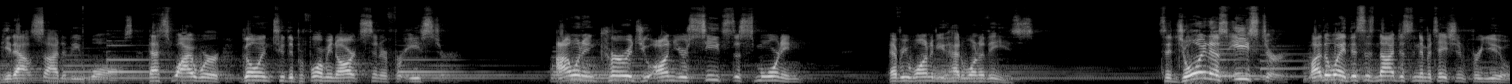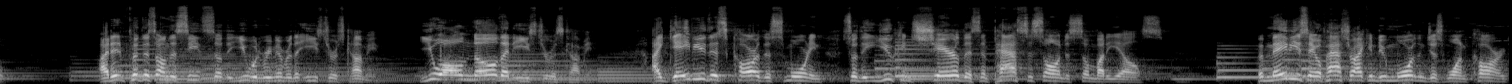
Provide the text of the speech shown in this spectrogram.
Get outside of the walls. That's why we're going to the Performing Arts Center for Easter. I want to encourage you on your seats this morning. Every one of you had one of these. To join us Easter. By the way, this is not just an invitation for you. I didn't put this on the seats so that you would remember that Easter is coming. You all know that Easter is coming. I gave you this card this morning so that you can share this and pass this on to somebody else. But maybe you say, well, Pastor, I can do more than just one card.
